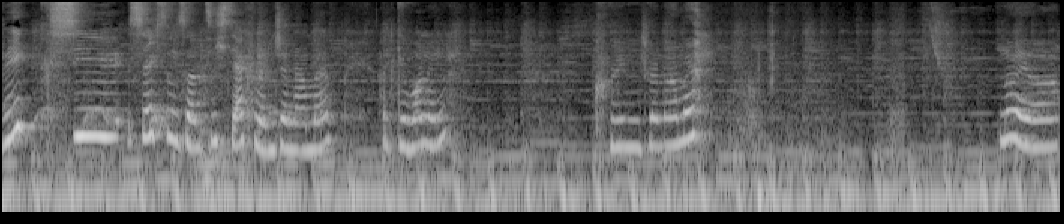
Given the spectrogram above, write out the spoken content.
Wixi 26, sehr cringe Name, hat gewonnen. Cringe Name. Naja.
